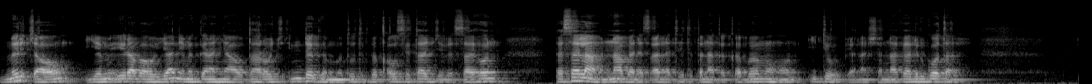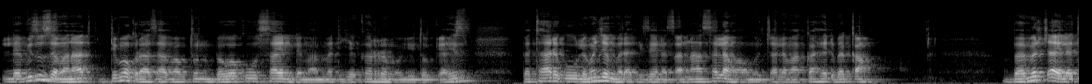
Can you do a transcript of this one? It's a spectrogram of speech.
ምርጫውም የምዕራባውያን የመገናኛ አውታሮች እንደገመቱት በቀውስ የታጀበ ሳይሆን በሰላም ና በነፃነት የተጠናቀቀ በመሆን ኢትዮጵያን አሸናፊ አድርጎታል ለብዙ ዘመናት ዲሞክራሲዊ መብቱን በወኩ ሳይል ለማመድ እየከረመው የኢትዮጵያ ህዝብ በታሪኩ ለመጀመሪያ ጊዜ ነፃና ሰላማዊ ምርጫ ለማካሄድ በቃ በምርጫ ዕለት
